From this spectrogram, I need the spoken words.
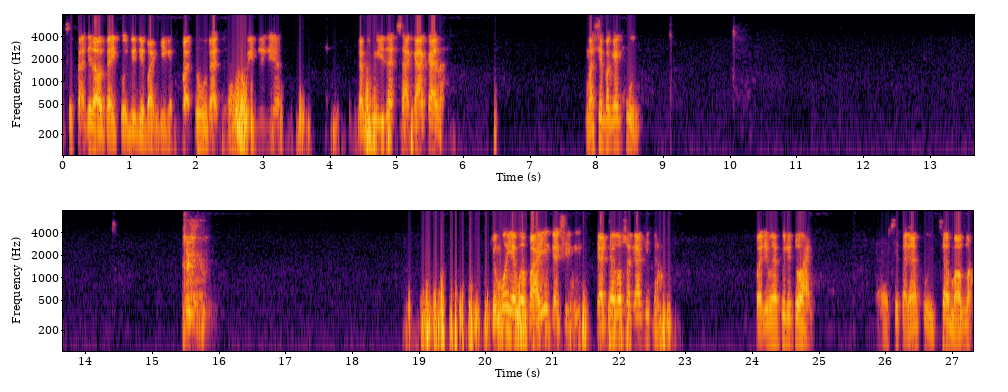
Isa tak adalah orang tak ikut dia, dia bandingkan. Tempat tu tak ada. Beza dia. Tapi mujizat seakan-akan lah. Masih pakai kun. Cuma yang berbahaya kat sini, dia ada rosakkan kita. Sebab dia mengaku dia Tuhan. Uh, saya tak mengaku, sama Allah.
